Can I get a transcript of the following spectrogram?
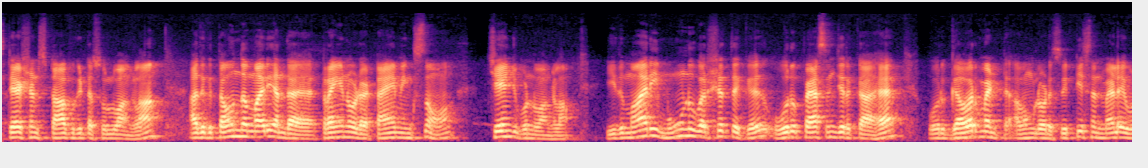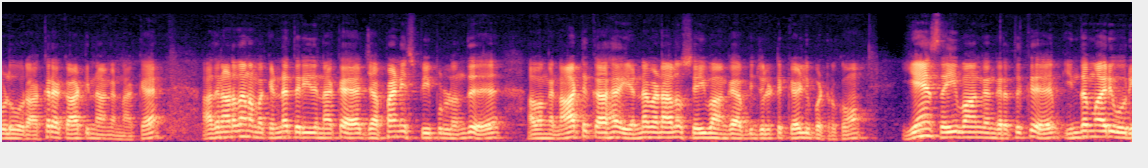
ஸ்டேஷன் ஸ்டாஃப் கிட்ட சொல்லுவாங்களாம். அதுக்கு தகுந்த மாதிரி அந்த ட்ரெயினோட டைமிங்ஸும் சேஞ்ச் பண்ணுவாங்களாம். இது மாதிரி மூணு வருஷத்துக்கு ஒரு பேசஞ்சருக்காக ஒரு கவர்மெண்ட் அவங்களோட சிட்டிசன் மேலே இவ்வளோ ஒரு அக்கறை காட்டினாங்கன்னாக்க அதனால தான் நமக்கு என்ன தெரியுதுனாக்க ஜப்பானீஸ் பீப்புள் வந்து அவங்க நாட்டுக்காக என்ன வேணாலும் செய்வாங்க அப்படின்னு சொல்லிட்டு கேள்விப்பட்டிருக்கோம். ஏன் செய்வாங்கங்கிறதுக்கு இந்த மாதிரி ஒரு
